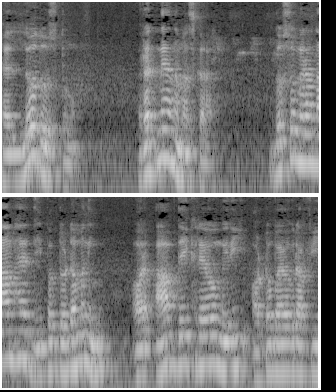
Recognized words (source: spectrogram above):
हेलो दोस्तों रत्ना नमस्कार। दोस्तों, मेरा नाम है दीपक डोडामनी और आप देख रहे हो मेरी ऑटोबायोग्राफी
